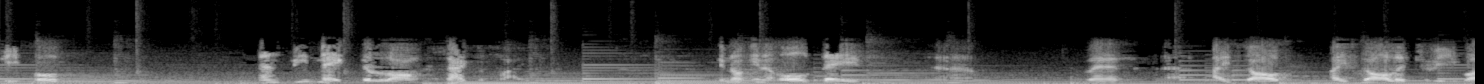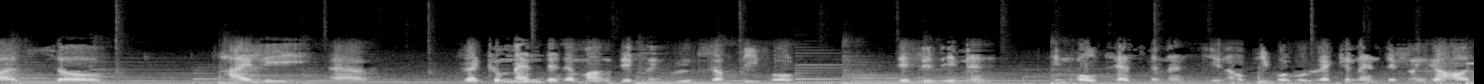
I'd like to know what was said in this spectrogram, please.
people, and we make the wrong sacrifice. You know, in the old days, uh, when uh, idol- idolatry was so highly uh, recommended among different groups of people, this is even in Old Testament, you know, people would recommend different gods.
